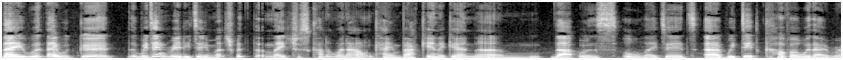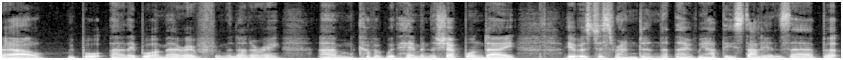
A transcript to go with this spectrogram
they were they were good. We didn't really do much with them. They just kind of went out and came back in again. Um, that was all they did. Uh, we did cover with Royal we bought uh, they brought a mare over from the nunnery, um, covered with him in the shed one day. It was just random that they, we had these stallions there, but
